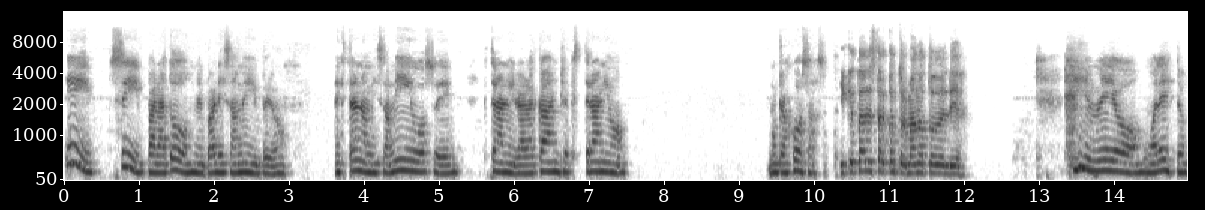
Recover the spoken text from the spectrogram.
Y sí, para todos me parece a mí, pero extraño a mis amigos, eh, extraño ir a la cancha, extraño muchas cosas. ¿Y qué tal estar con tu hermano todo el día? medio molesto.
